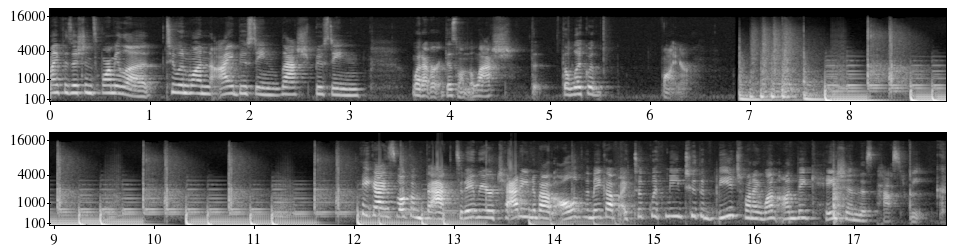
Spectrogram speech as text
my Physicians Formula two-in-one eye boosting, lash boosting, whatever. This one, the lash, the, the liquid liner. Hey guys, welcome back. Today we are chatting about all of the makeup I took with me to the beach when I went on vacation this past week.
